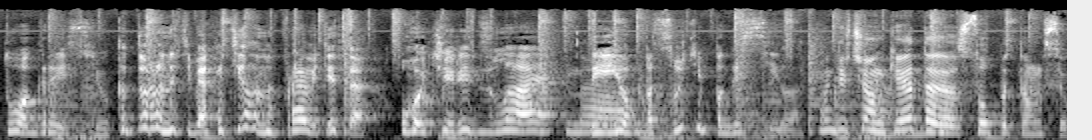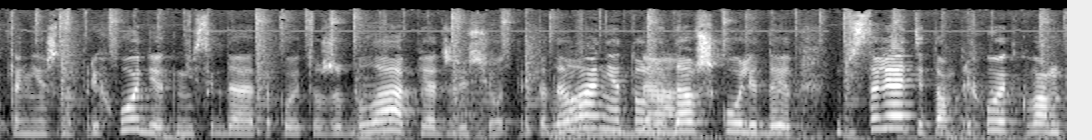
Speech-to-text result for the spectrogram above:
ту агрессию, которую на тебя хотела направить, это очередь злая. Да. Ты ее, по сути, погасила. Ну, девчонки, это с опытом все, конечно, приходит. Не всегда я такой тоже была. Опять же, еще вот преподавание Ну, тоже, да. да, в школе дают. Ну, представляете, там приходит к вам,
